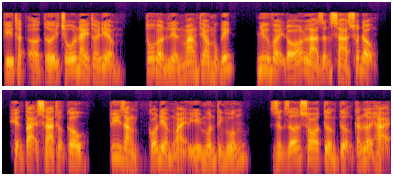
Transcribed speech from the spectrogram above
Kỳ thật ở tới chỗ này thời điểm, Tô Bẩn liền mang theo mục đích, như vậy đó là dẫn xà xuất động, hiện tại xà thượng câu, tuy rằng có điểm ngoài ý muốn tình huống, rực rỡ so tưởng tượng cắn lợi hại,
